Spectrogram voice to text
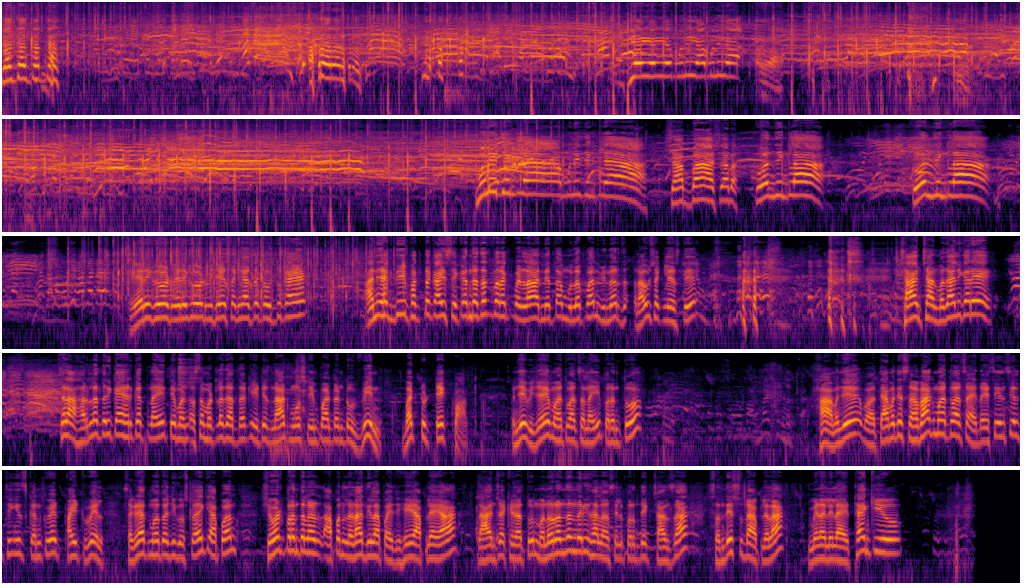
चल चल चल चल. अरे अरे अरे. ये ये ये मुली या मुली या. मुली जिंकल्या. मुली शाबा शाबा कोण जिंकला? कोण जिंकला? व्हेरी गुड व्हेरी गुड विजय संघाचं कौतुक आहे. आणि अगदी फक्त काही सेकंदाचाच फरक पडला. अन्यथा मुलं पण विनर राहू शकले असते. छान छान. मजा आली का रे? चला हरलं तरी काही हरकत नाही. ते म्हण असं म्हटलं जातं की it is not most important to win but to take part म्हणजे विजय महत्त्वाचा नाही परंतु हा म्हणजे त्यामध्ये सहभाग महत्त्वाचा आहे. The essential thing is conquest fight well सगळ्यात महत्त्वाची गोष्ट आहे की आपण शेवटपर्यंत लढ आपण लढा दिला पाहिजे. हे आपल्या या लहानच्या खेळातून मनोरंजन जरी झालं असेल परंतु एक छानसा संदेशसुद्धा आपल्याला मिळालेला आहे. थँक्यू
